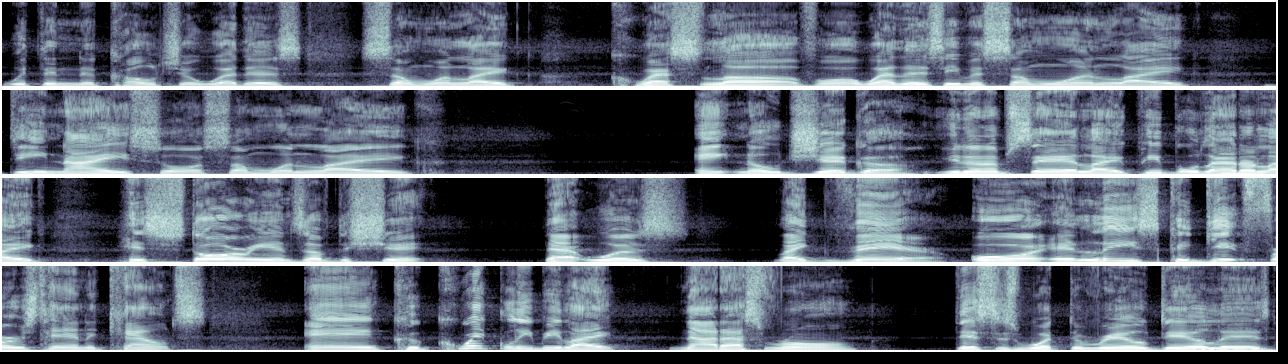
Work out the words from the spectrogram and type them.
within the culture, whether it's someone like Questlove or whether it's even someone like D Nice or someone like Ain't No Jigger. You know what I'm saying? Like people that are like historians of the shit that was like there or at least could get firsthand accounts and could quickly be like, nah, that's wrong. This is what the real deal is.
